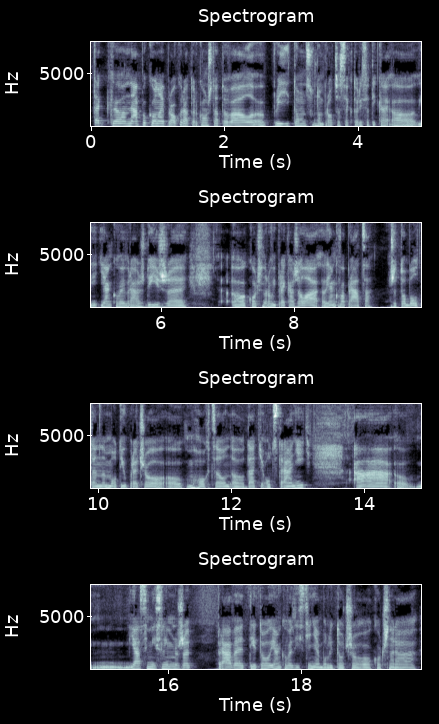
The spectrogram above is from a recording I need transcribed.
Tak e, napokon aj prokurátor konštatoval e, pri tom súdnom procese, ktorý sa týka e, Jankovej vraždy, že Kočnerovi prekážala Janková práca. Že to bol ten motív, prečo ho chcel dať odstrániť. A ja si myslím, že práve tieto Jankové zistenia boli to, čo Kočnera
